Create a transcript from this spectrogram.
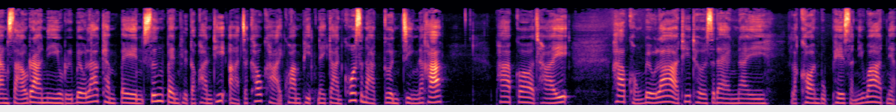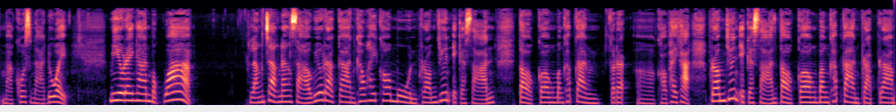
นางสาวราณีหรือเบลล่าแคมเปญซึ่งเป็นผลิตภัณฑ์ที่อาจจะเข้าข่ายความผิดในการโฆษณาเกินจริงนะคะ ภาพก็ใช้ภาพของเบลล่าที่เธอแสดงในละครบุพเพสันนิวาสเนี่ยมาโฆษณาด้วย มีรายงานบอกว่า หลังจากนางสาววิราการเข้าให้ข้อมูล พร้อมยื่นเอกสารต่อกองบังคับการออขออภัยค่ะ พร้อมยื่นเอกสารต่อกองบังคับการปราบปราม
